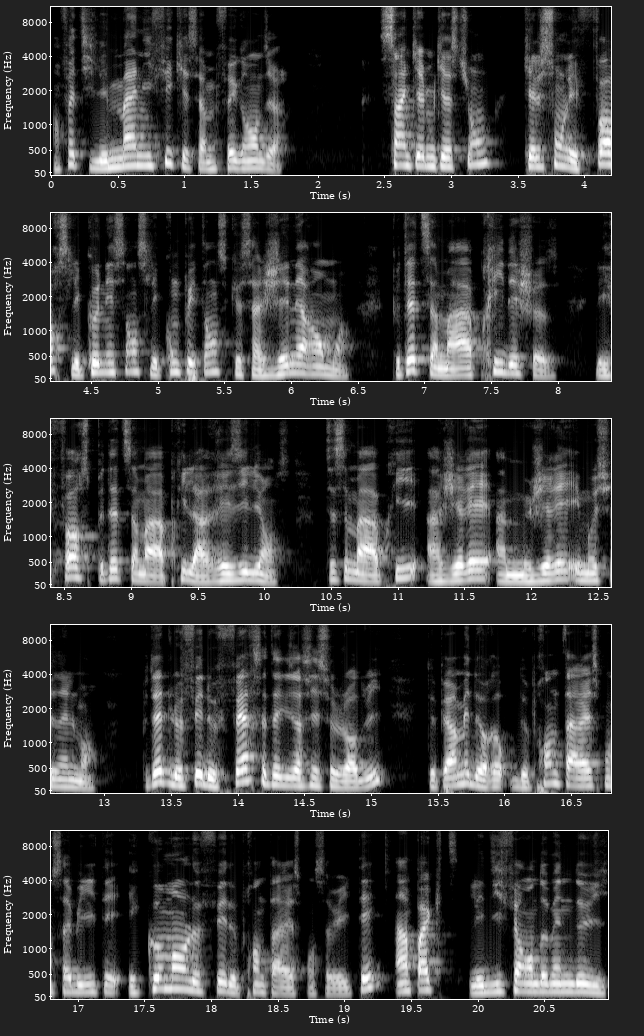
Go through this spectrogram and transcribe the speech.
en fait, il est magnifique et ça me fait grandir. Cinquième question, quelles sont les forces, les connaissances, les compétences que ça génère en moi? Peut-être ça m'a appris des choses. Les forces, peut-être ça m'a appris la résilience. Peut-être ça m'a appris à gérer, à me gérer émotionnellement. Peut-être le fait de faire cet exercice aujourd'hui te permet de, prendre ta responsabilité. Et comment le fait de prendre ta responsabilité impacte les différents domaines de vie,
